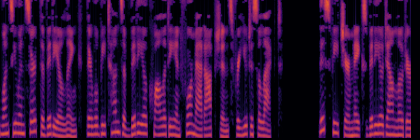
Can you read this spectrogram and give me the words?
Once you insert the video link, there will be tons of video quality and format options for you to select. This feature makes Video Downloader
